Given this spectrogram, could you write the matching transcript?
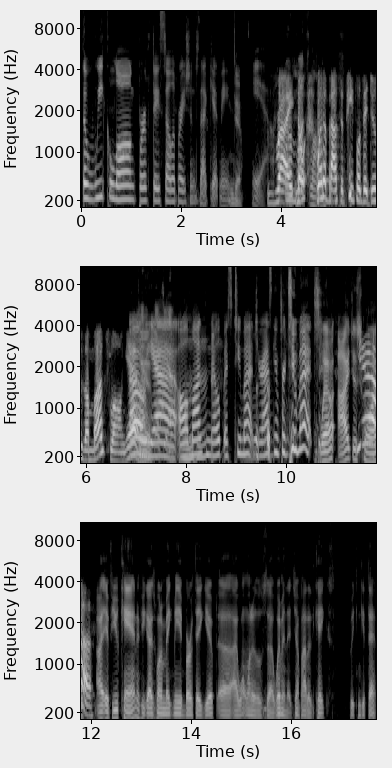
the week long birthday celebrations that get me. Yeah. Yeah. Right. No, what about the people that do the month long? Yeah. Oh, Yeah. yeah. All Mm-hmm. month? Nope, it's too much. You're asking for too much. Well, I just Yeah. want, I, if you can, if you guys want to make me a birthday gift, uh, I want one of those uh, women that jump out of the cakes. If we can get that.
